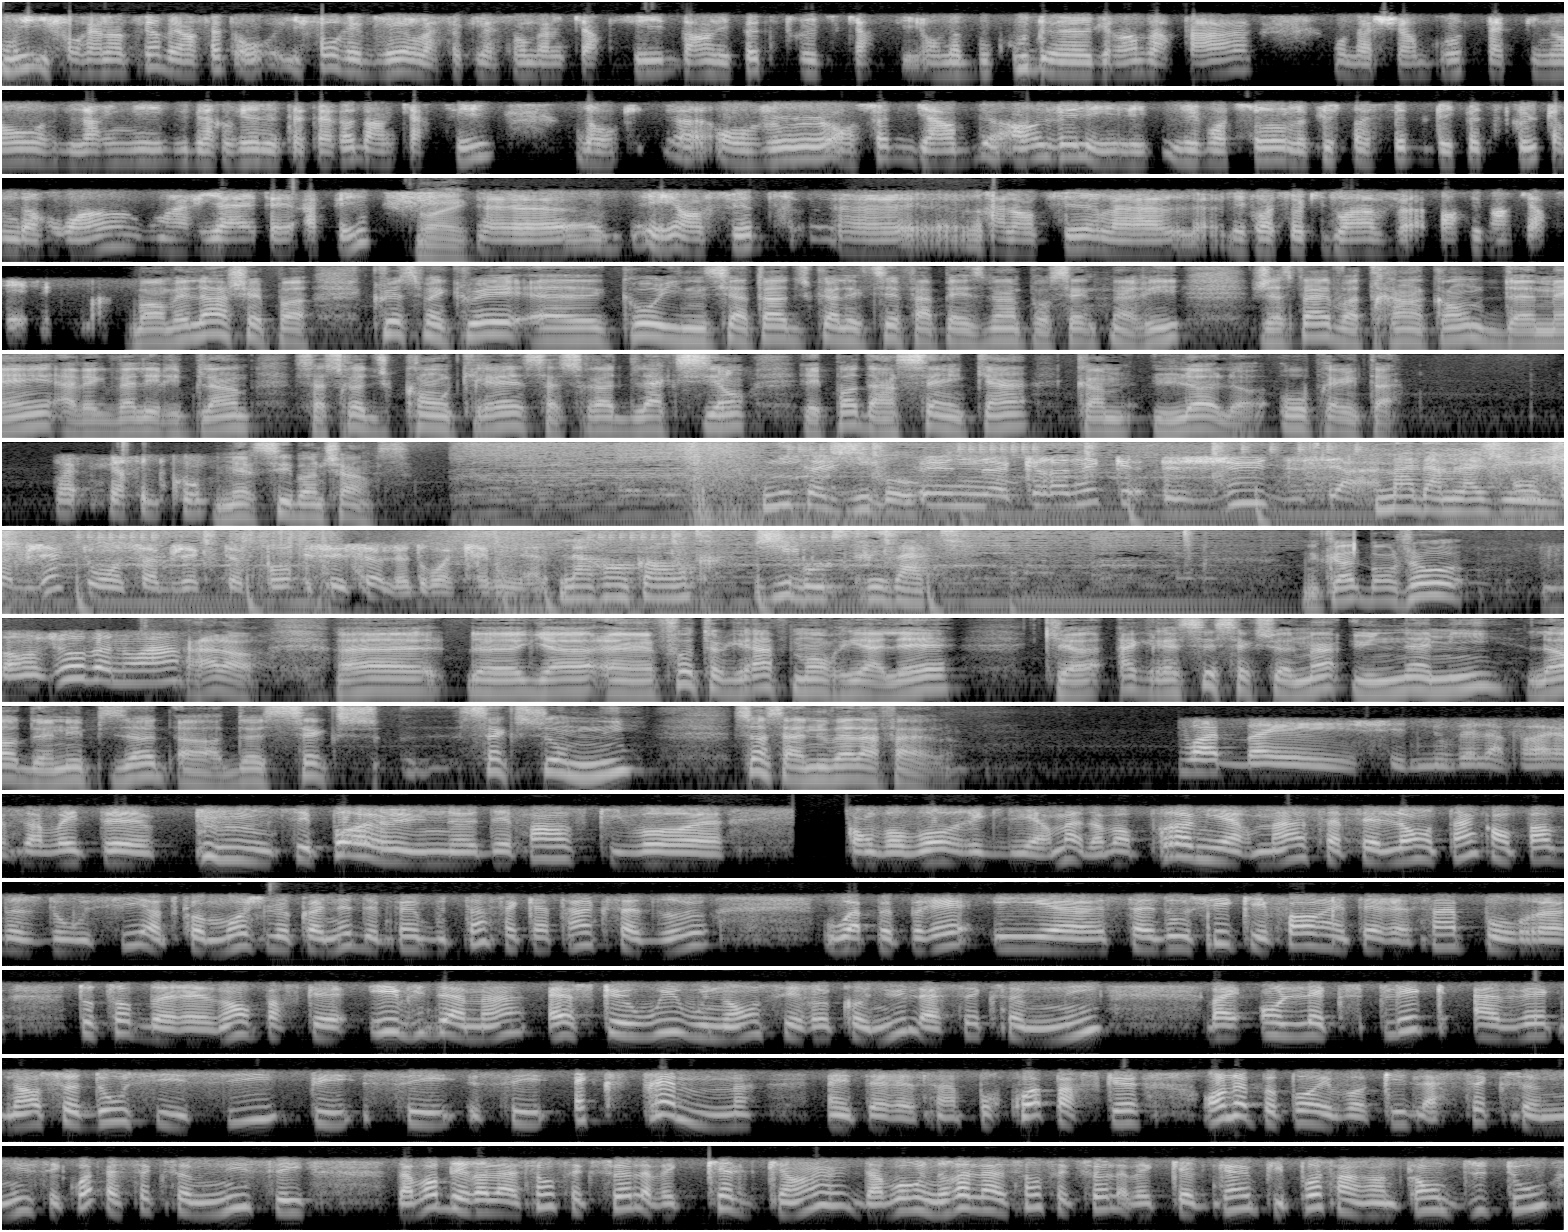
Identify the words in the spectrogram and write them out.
Oui, il faut ralentir. mais en fait, il faut réduire la circulation dans le quartier, dans les petites rues du quartier. On a beaucoup de grandes artères on a Sherbrooke, Papineau, Lorigny, D'Iberville, etc. dans le quartier. Donc, euh, on veut, on souhaite garder, enlever les, les, voitures le plus possible des petites rues comme de Rouen, où Maria était happée. Euh, et ensuite, euh, ralentir la, les voitures qui doivent passer dans le quartier, effectivement. Bon, mais là, je sais pas. Chris McRae, co-initiateur du collectif Apaisement pour Sainte-Marie, j'espère votre rencontre demain avec Valérie Plante, ça sera du concret, ça sera de l'action, et pas dans cinq ans comme là, là, au printemps. Oui, merci beaucoup. Merci, bonne chance. Nicole Gibaud. Une chronique judiciaire. Madame la juge. On s'objecte ou on s'objecte pas? C'est ça, le droit criminel. La rencontre, Gibaud-Strisac. Nicole, bonjour. Bonjour, Benoît. Alors, euh, euh, il y a un photographe montréalais qui a agressé sexuellement une amie lors d'un épisode ah, de sex, sexomnie ça, c'est une nouvelle affaire. Oui, ben, c'est une nouvelle affaire. Ça va être. Euh, c'est pas une défense qui va. Euh, qu'on va voir régulièrement. D'abord, premièrement, ça fait longtemps qu'on parle de ce dossier. En tout cas, moi, je le connais depuis un bout de temps. Ça fait quatre ans que ça dure, ou à peu près. Et euh, c'est un dossier qui est fort intéressant pour toutes sortes de raisons. Parce que, évidemment, est-ce que oui ou non, c'est reconnu, la sexomnie? Ben, on l'explique avec dans ce dossier-ci, puis c'est c'est extrêmement intéressant. Pourquoi? Parce que on ne peut pas évoquer de la sexomnie. C'est quoi la sexomnie? C'est d'avoir des relations sexuelles avec quelqu'un, d'avoir une relation sexuelle avec quelqu'un, puis pas s'en rendre compte du tout.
